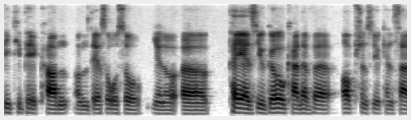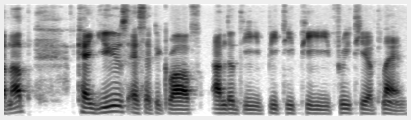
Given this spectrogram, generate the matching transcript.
BTP account, um, there's also you know a pay as you go kind of uh, options you can sign up can use SAP Graph under the BTP free tier plan.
